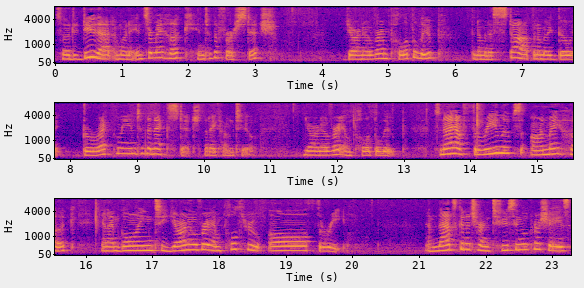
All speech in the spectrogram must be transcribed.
So to do that, I'm going to insert my hook into the first stitch, yarn over and pull up a loop, then I'm going to stop and I'm going to go directly into the next stitch that I come to. Yarn over and pull up a loop. So now I have three loops on my hook and I'm going to yarn over and pull through all three. And that's going to turn two single crochets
